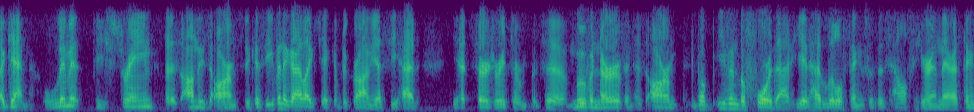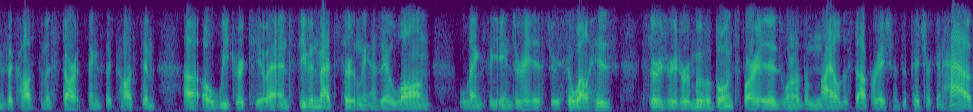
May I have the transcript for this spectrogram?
again limit the strain that is on these arms. Because even a guy like Jacob Degrom, yes, he had he had surgery to to move a nerve in his arm, but even before that, he had had little things with his health here and there, things that cost him a start, things that cost him uh, a week or two. And Steven Matz certainly has a long, lengthy injury history. So while his surgery to remove a bone spur is one of the mildest operations a pitcher can have,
